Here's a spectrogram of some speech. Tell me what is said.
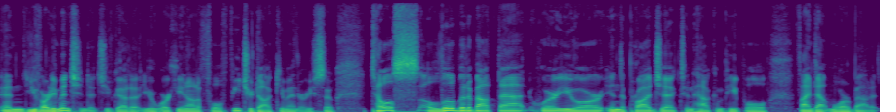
and you've already mentioned it. You've got a you're working on a full feature documentary. So tell us a little bit about that, where you are in the project, and how can people find out more about it.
